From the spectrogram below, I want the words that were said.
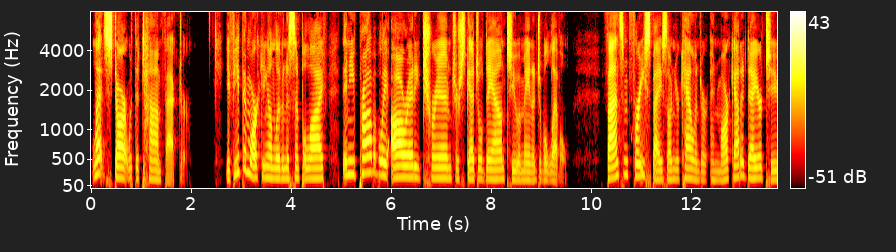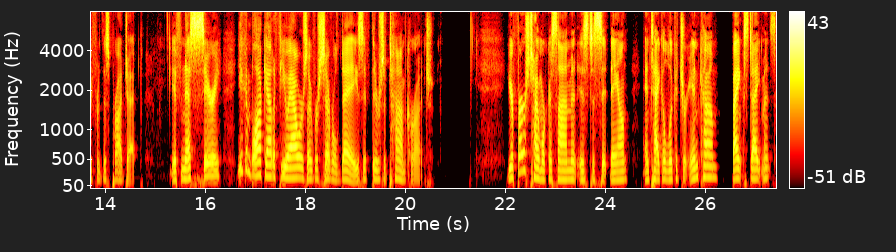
Let's start with the time factor. If you've been working on living a simple life, then you've probably already trimmed your schedule down to a manageable level. Find some free space on your calendar and mark out a day or two for this project. If necessary, you can block out a few hours over several days if there's a time crunch. Your first homework assignment is to sit down and take a look at your income, bank statements,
